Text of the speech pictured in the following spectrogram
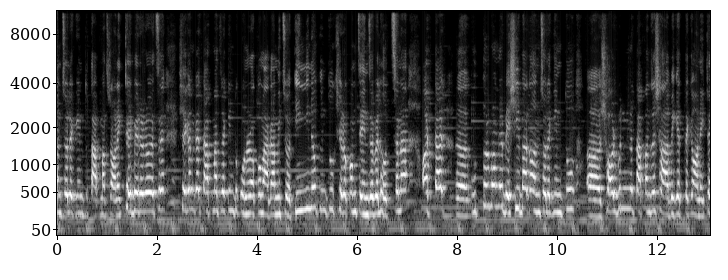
অঞ্চলে কিন্তু তাপমাত্রা অনেকটাই বেড়ে রয়েছে। সেখানকার তাপমাত্রা কিন্তু কোনো রকম আগামী তিন দিনেও কিন্তু সেরকম চেঞ্জেবল হচ্ছে না। অর্থাৎ উত্তরবঙ্গের বেশিরভাগ অঞ্চলে কিন্তু সর্বনিম্ন তাপমাত্রা স্বাভাবিকের থেকে অনেকটা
